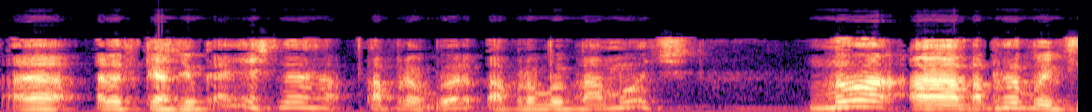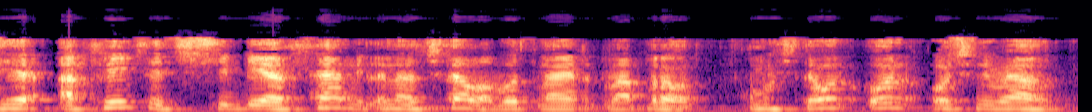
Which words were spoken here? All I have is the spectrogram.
э, расскажу, конечно, попробую, попробую помочь, но э, попробуйте ответить себе сами для начала вот на этот вопрос, потому что он, он очень важный.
